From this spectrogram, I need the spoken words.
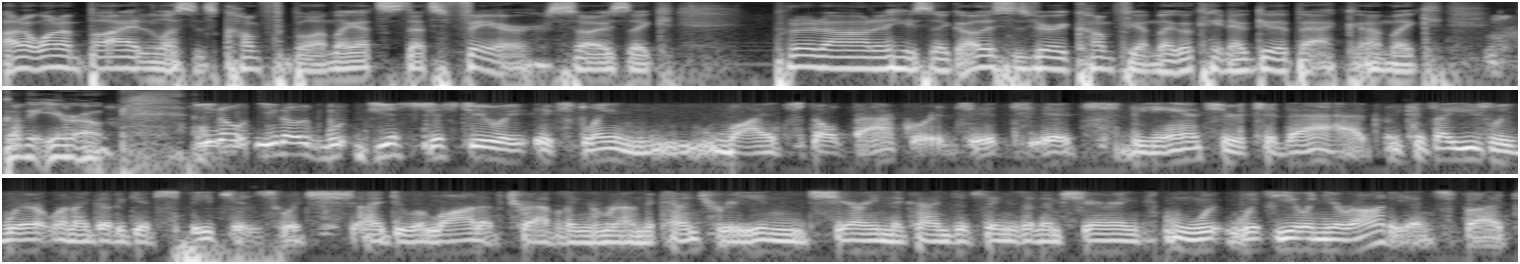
I don't want to buy it unless it's comfortable. I'm like, that's that's fair. So I was like, put it on, and he's like, "Oh, this is very comfy." I'm like, "Okay, now give it back." I'm like, "Go get your own." you know, you know, just just to explain why it's spelled backwards, it's it's the answer to that because I usually wear it when I go to give speeches, which I do a lot of traveling around the country and sharing the kinds of things that I'm sharing w- with you and your audience. But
